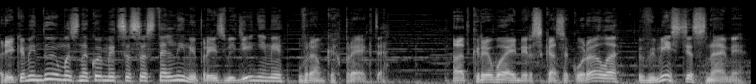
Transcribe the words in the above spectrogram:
Рекомендуем ознакомиться с остальными произведениями в рамках проекта. Открывай мир сказок Урала вместе с нами –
